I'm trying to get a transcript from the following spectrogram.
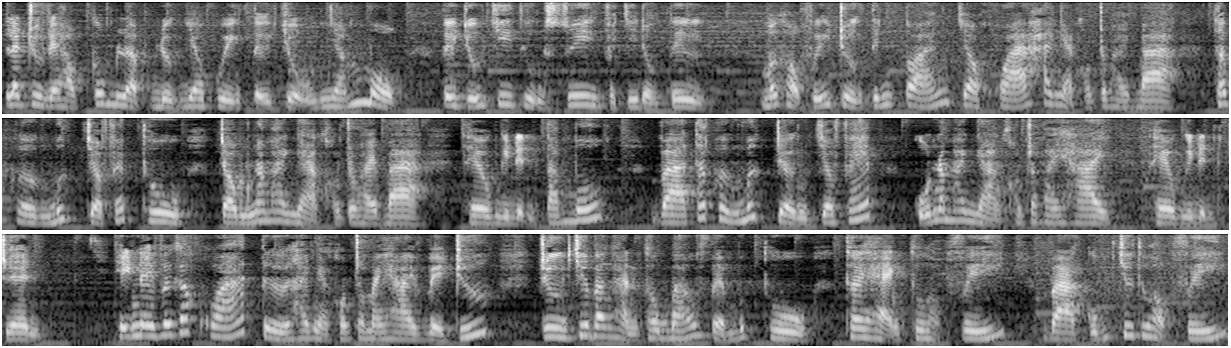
Là trường đại học công lập được giao quyền tự chủ nhóm 1, tự chủ chi thường xuyên và chi đầu tư. Mức học phí trường tính toán cho khóa 2023 thấp hơn mức cho phép thu trong năm 2023 theo Nghị định 81 và thấp hơn mức trần cho phép của năm 2022 theo Nghị định trên. Hiện nay với các khóa từ 2022 về trước, trường chưa ban hành thông báo về mức thu, thời hạn thu học phí và cũng chưa thu học phí.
